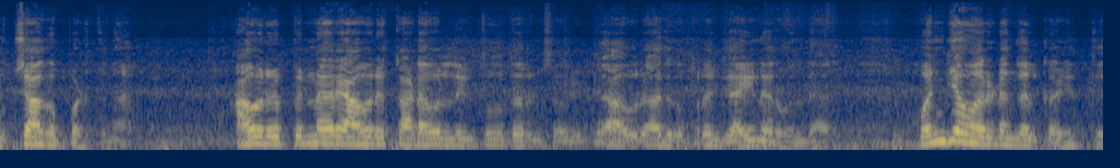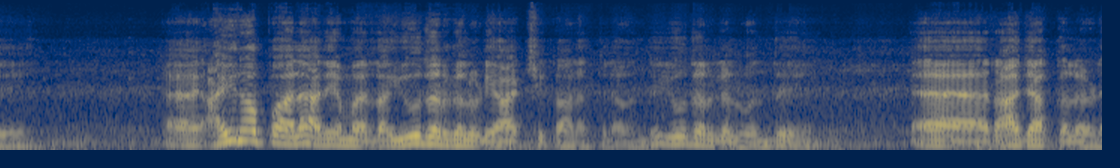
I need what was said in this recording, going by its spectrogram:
உற்சாகப்படுத்தினார். அவர் பின்னரே அவர் கடவுளின் தூதர்னு சொல்லிட்டு அவர் அதுக்கப்புறம் ஜைனர் வந்தார். கொஞ்சம் வருடங்கள் கழித்து ஐரோப்பாவில் அதே மாதிரி தான் யூதர்களுடைய ஆட்சி காலத்தில் வந்து யூதர்கள் வந்து ராஜாக்களோட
